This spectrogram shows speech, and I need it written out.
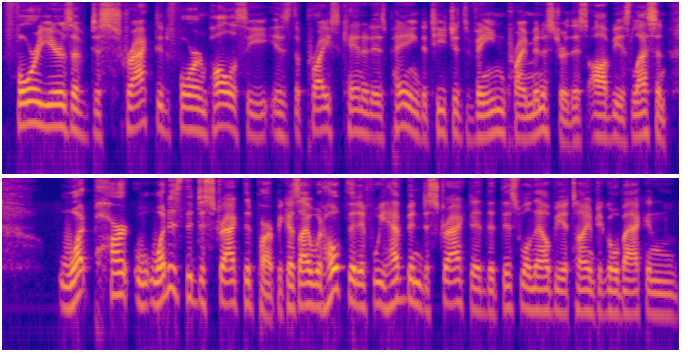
Four years of distracted foreign policy is the price Canada is paying to teach its vain prime minister this obvious lesson. What part? What is the distracted part? Because I would hope that if we have been distracted, that this will now be a time to go back and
